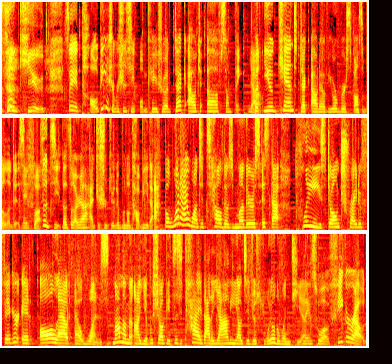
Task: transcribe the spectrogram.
so cute。所以逃避什么事情，我 我们可以说 duck out of something, Yeah. but you can't duck out of your responsibilities. 没错自己的责任还这是绝对不能逃避的啊。 But what I want to tell those mothers is that please don't try to figure it all out at once. 妈妈们啊，也不需要给自己太大的压力，要解决所有的问题。没错，figure out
